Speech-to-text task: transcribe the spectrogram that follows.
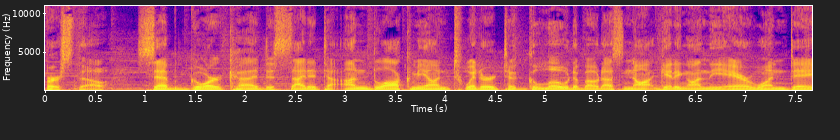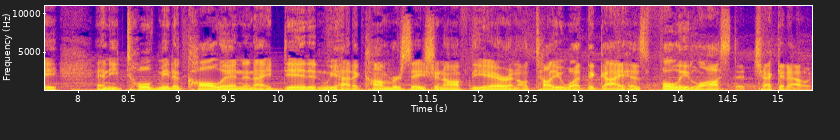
First, though, Seb Gorka decided to unblock me on Twitter to gloat about us not getting on the air one day. And he told me to call in, and I did. And we had a conversation off the air. And I'll tell you what, the guy has fully lost it. Check it out.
